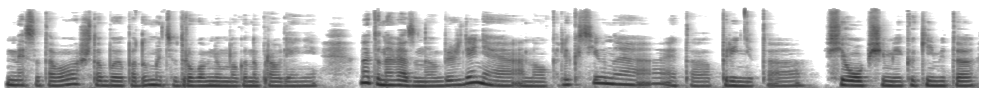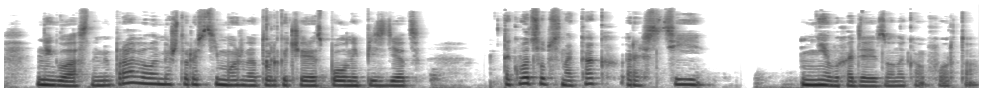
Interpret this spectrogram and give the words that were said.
вместо того, чтобы подумать в другом немного направлении. Но это навязанное убеждение, оно коллективное, это принято всеобщими какими-то негласными правилами, что расти можно только через полный пиздец. Так вот, собственно, как расти, не выходя из зоны комфорта.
